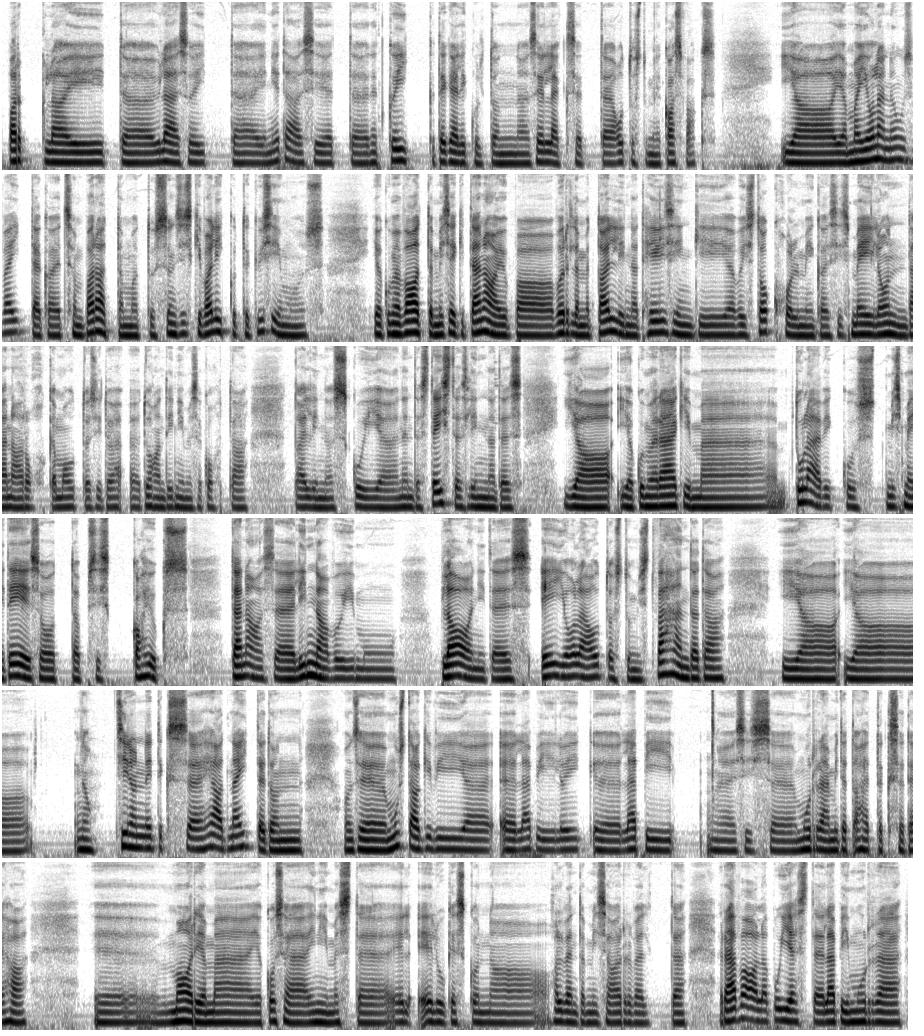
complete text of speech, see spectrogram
parklaid, äh, ülesõite ja nii edasi, et need kõik tegelikult on selleks, et autostumine kasvaks ja, ja ma ei ole nõus väitega, et see on paratamatus, see on siiski valikute küsimus. ja kui me vaatame isegi täna juba, võrdleme Tallinnat Helsingi või Stockholmiga, siis meil on täna rohkem autosid tuhande inimese kohta Tallinnas kui äh, nendes teistes linnades ja, ja kui me räägime tulevikust, mis meid ees ootab, siis kahjuks tänase linnavõimu plaanides ei ole autostumist vähendada ja, ja noh, siin on näiteks äh, head näited, on, on see Mustakivi äh, läbi lõik, äh, läbi siis murre, mida tahetakse teha Maarjamäe ja Kose inimeste el elukeskkonna halvendamise arvelt, Rävala puiestee läbimurre,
